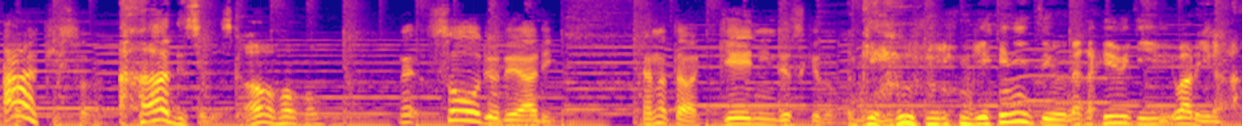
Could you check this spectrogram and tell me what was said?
アーティストなんです。アーティストですか？ね、僧侶であり、あなたは芸人ですけども、芸人、芸人っていうなんか響き悪いな。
